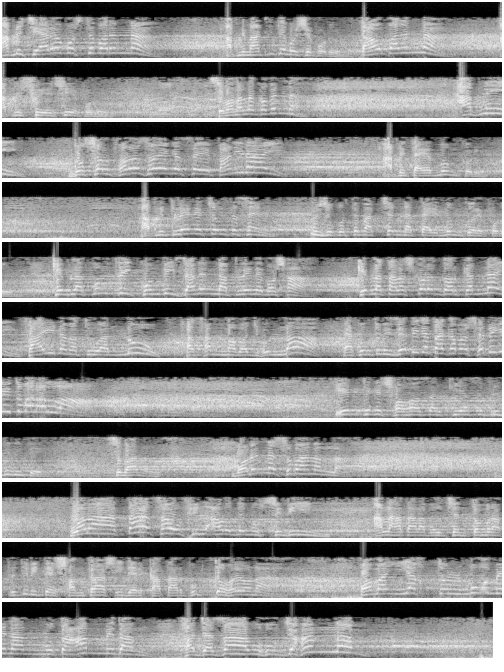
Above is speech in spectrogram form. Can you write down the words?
আপনি চেয়ারেও বসতে পারেন না, আপনি মাটিতে বসে পড়ুন। তাও পারেন না, আপনি শুয়ে শুয়ে পড়ুন। সোমান আল্লাহ কবেন না? আপনি গোসল ফরজ হয়ে গেছে, পানি নাই, আপনি তায়াম্মুম করুন। আপনি প্লেনে চলতেছেন, উজু করতে পারছেন না, তাই মুম করে পড়ুন। কেবলা কোন দিক কোন দিক জানেন না প্লেনে বসা। কেবলা তালাশ করার দরকার নাই। এখন তুমি যেদিকে তাকাবা, সেদিকেই তোমার আল্লাহ। এর থেকে সহজ আর কি আছে পৃথিবীতে? সুবাহ বলেন না সুবাহ আল্লাহ আল্লাহ তারা বলছেন, তোমরা পৃথিবীতে সন্ত্রাসীদের কাতার কাতারভুক্ত হয়েও না।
